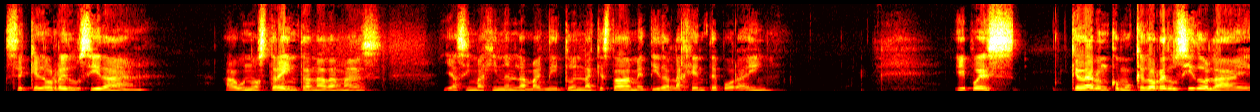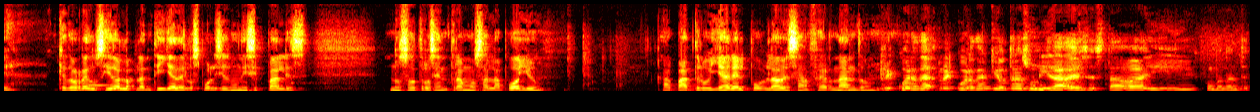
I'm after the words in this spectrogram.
se quedó reducida a unos 30 nada más. Ya se imaginan la magnitud en la que estaba metida la gente por ahí. Y pues quedaron como quedó reducido la eh, quedó reducido la plantilla de los policías municipales. Nosotros entramos al apoyo a patrullar el poblado de San Fernando. ¿Recuerda, ¿Recuerda que otras unidades estaba ahí, comandante?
